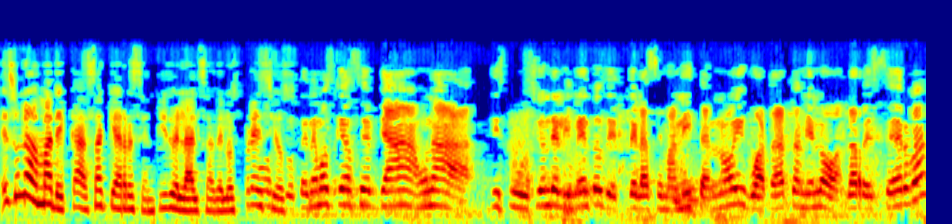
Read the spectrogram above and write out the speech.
es una ama de casa que ha resentido el alza de los precios. Tenemos que hacer ya una distribución de alimentos de, la semanita, ¿no? Y guardar también la reserva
